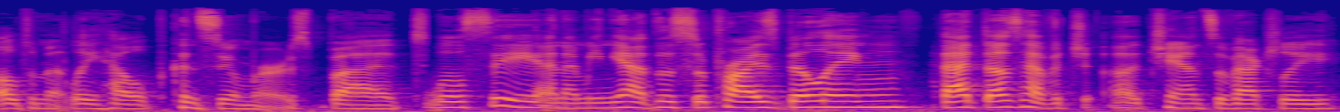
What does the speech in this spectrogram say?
ultimately help consumers but we'll see. And i mean yeah the surprise billing that does have a, ch- a chance of actually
